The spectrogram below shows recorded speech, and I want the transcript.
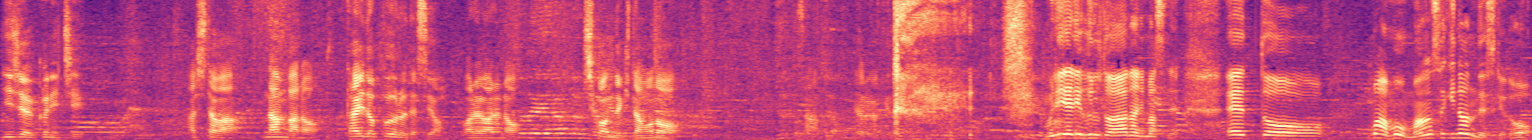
29日。明日は難波のタイドプールですよ。我々の仕込んできたものを。無理やり振るとああなりますね。えーっとまあもう満席なんですけど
